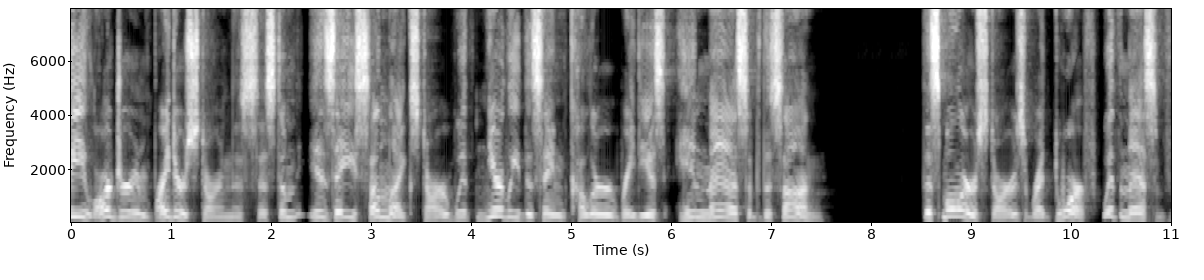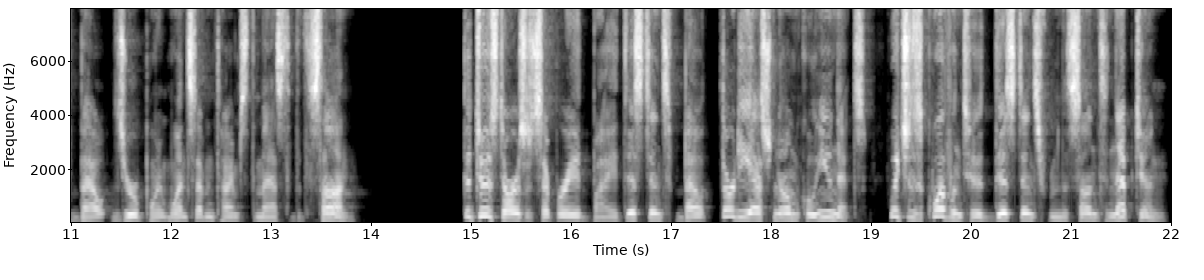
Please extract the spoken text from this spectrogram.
The larger and brighter star in this system is a Sun like star with nearly the same color, radius, and mass of the Sun. The smaller star is a red dwarf with a mass of about 0.17 times the mass of the Sun. The two stars are separated by a distance of about 30 astronomical units, which is equivalent to the distance from the Sun to Neptune,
